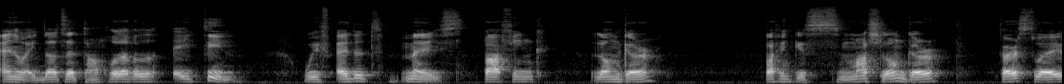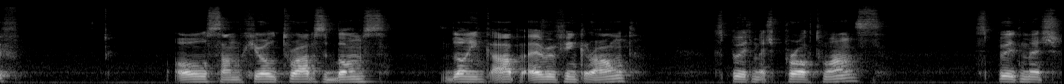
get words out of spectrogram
Anyway, that's at Town Hall level 18 with added maze, pathing longer. Pathing is much longer. First wave. Oh, some hero traps, bombs, blowing up everything around. Spirit Mage procced once. Spirit Mage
